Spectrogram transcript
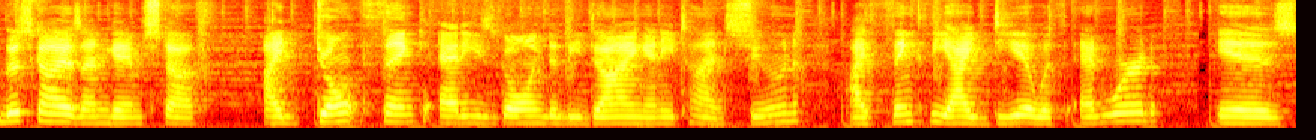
This guy is endgame stuff. I don't think Eddie's going to be dying anytime soon. I think the idea with Edward is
